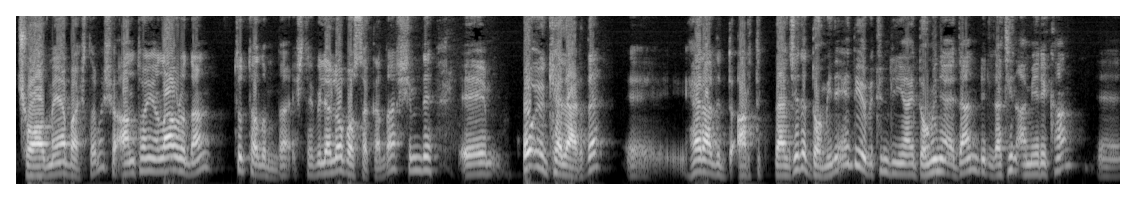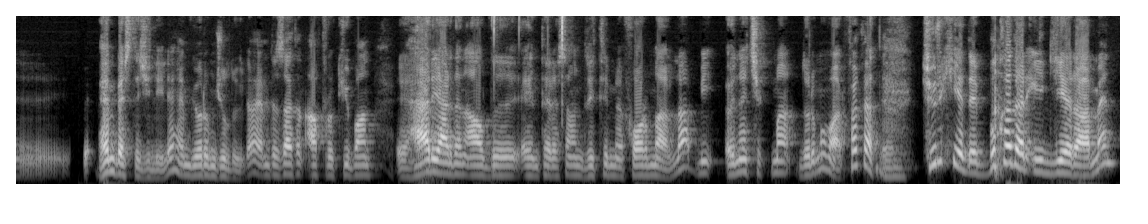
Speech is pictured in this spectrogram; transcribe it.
çoğalmaya başlamış Antonio Lauro'dan tutalım da işte Villa-Lobos'a kadar şimdi e, o ülkelerde e, herhalde artık bence de domine ediyor. Bütün dünyayı domine eden bir Latin Amerikan e, hem besteciliğiyle hem yorumculuğuyla hem de zaten Afro-Küban e, her yerden aldığı enteresan ritim ve formlarla bir öne çıkma durumu var. Fakat evet. Türkiye'de bu kadar ilgiye rağmen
